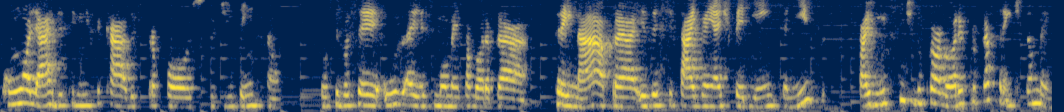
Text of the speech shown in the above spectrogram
com um olhar de significado, de propósito, de intenção. Então, se você usa esse momento agora para treinar, para exercitar e ganhar experiência nisso, faz muito sentido pro agora e pro para frente também.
